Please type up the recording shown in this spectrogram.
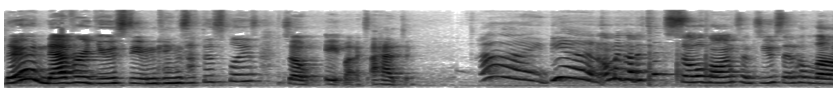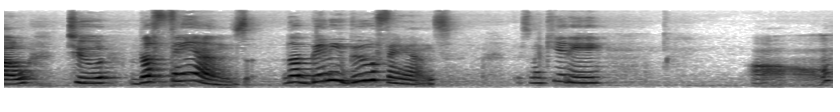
they never used Stephen King's at this place. So eight bucks. I had to. Bien. Oh my god, it's been so long since you said hello to the fans. The Benny Boo fans. There's my kitty. Aww.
